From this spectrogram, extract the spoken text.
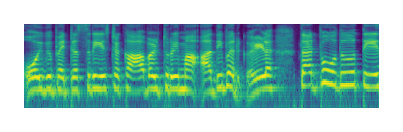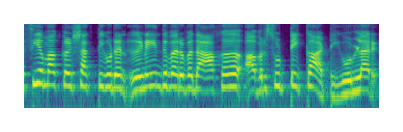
ஓய்வு பெற்ற சிரேஷ்ட காவல்துறை மா அதிபர்கள் தற்போது தேசிய மக்கள் சக்தியுடன் இணைந்து வருவதாக அவர் சுட்டிக்காட்டியுள்ளார்.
